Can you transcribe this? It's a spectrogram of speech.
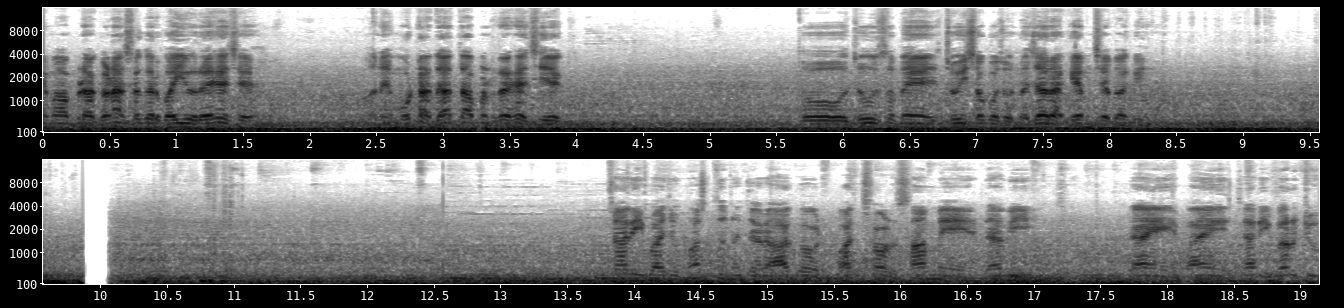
એમાં આપણા ઘણા સગર ભાઈઓ રહે છે અને મોટા દાતા પણ રહે છે એક. તો જો તમે જોઈ શકો છો નજારા કેમ છે બાકી? ચારી બાજુ મસ્ત નજારા આગળ, પાછળ, સામે, ડાબી દાएं બાય, ચારી બાજુ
